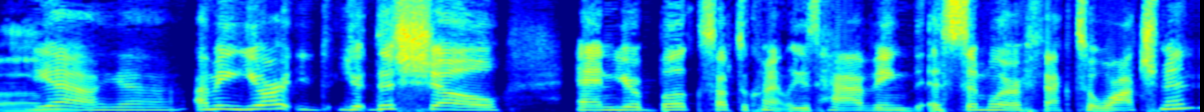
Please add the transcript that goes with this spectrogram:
um, yeah, yeah. I mean, your, your this show and your book subsequently is having a similar effect to Watchmen.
